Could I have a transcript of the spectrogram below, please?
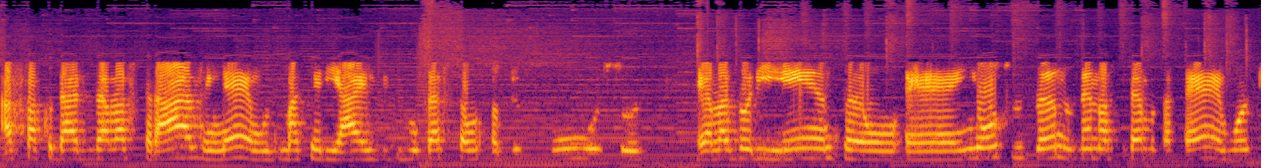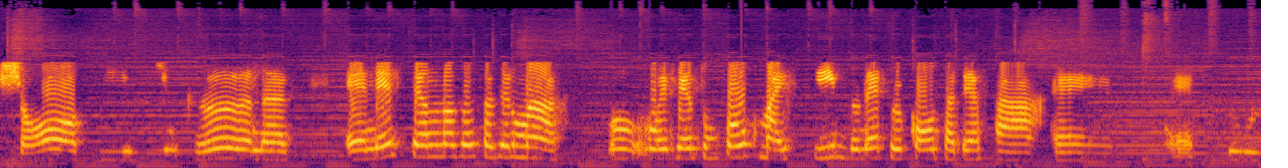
As faculdades elas trazem né, os materiais de divulgação sobre os cursos, elas orientam. É, em outros anos, né, nós tivemos até workshops, gincanas. É, nesse ano nós vamos fazer uma, um, um, evento um pouco mais tímido, né, por conta dessa é, é, dos,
